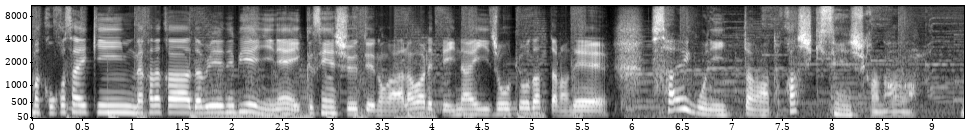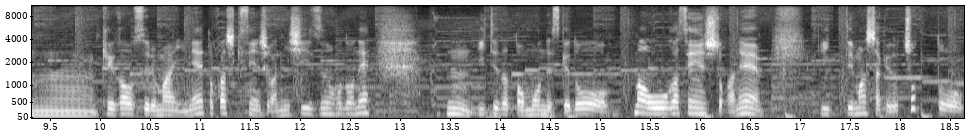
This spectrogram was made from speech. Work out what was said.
まあ、ここ最近なかなか WNBA にね行く選手っていうのが現れていない状況だったので最後に行ったのは渡嘉敷選手かな。うん怪我をする前にね渡嘉敷選手が2シーズンほどねうん、行ってたと思うんですけど、まあ、大賀選手とかね行ってましたけどちょっと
